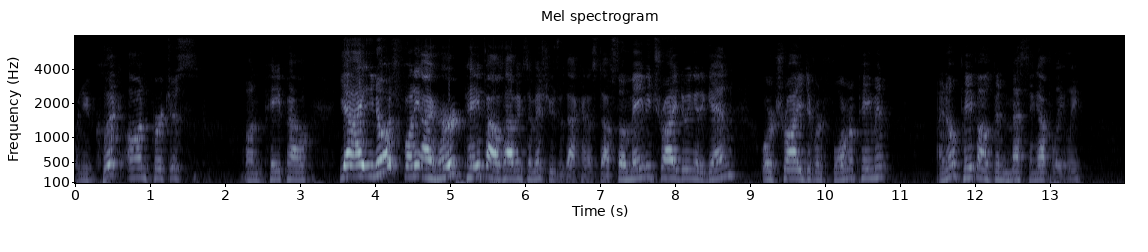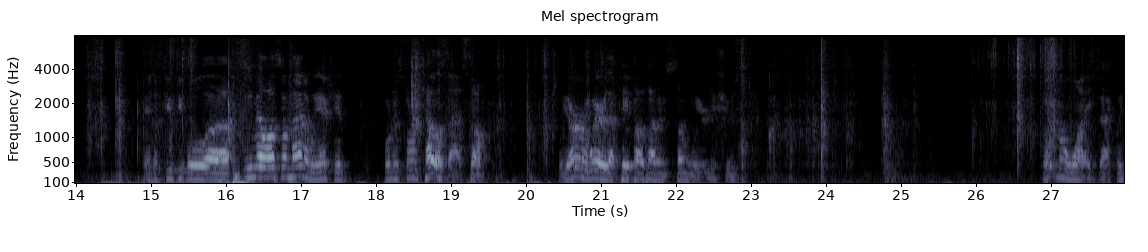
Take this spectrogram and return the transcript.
When you click on purchase on PayPal. Yeah, I, you know what's funny? I heard PayPal's having some issues with that kind of stuff. So maybe try doing it again or try a different form of payment. I know PayPal's been messing up lately. We had a few people uh, email us on that, and we actually had someone in the store tell us that. So we are aware that PayPal is having some weird issues. Don't know why exactly.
